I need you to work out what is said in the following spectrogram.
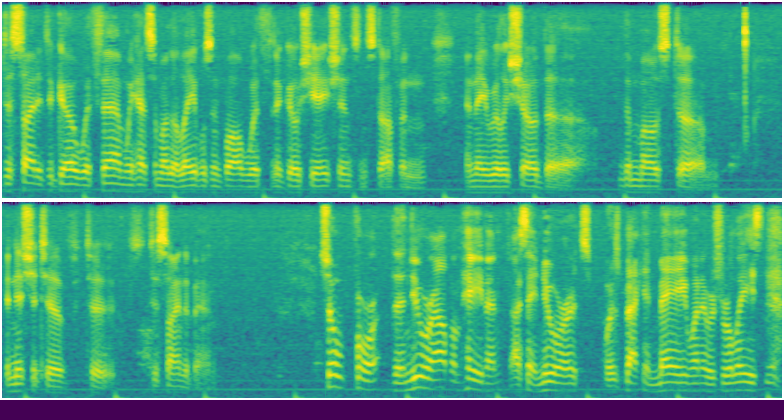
decided to go with them, we had some other labels involved with negotiations and stuff, and, and they really showed the the most um, initiative to to sign the band. So for the newer album Haven, I say newer, it was back in May when it was released. Yeah.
